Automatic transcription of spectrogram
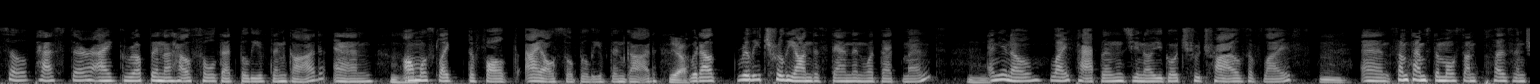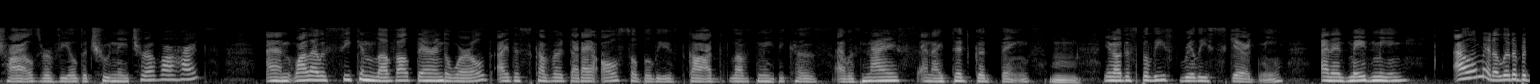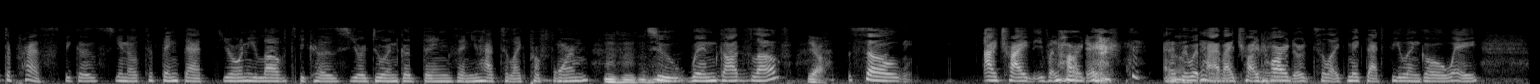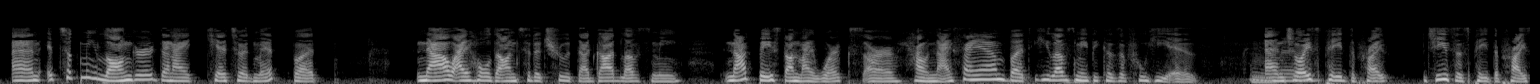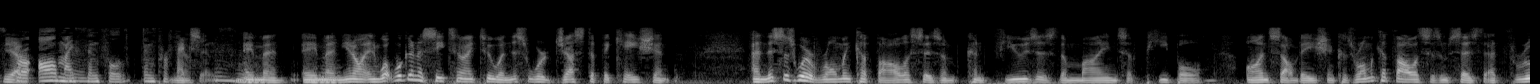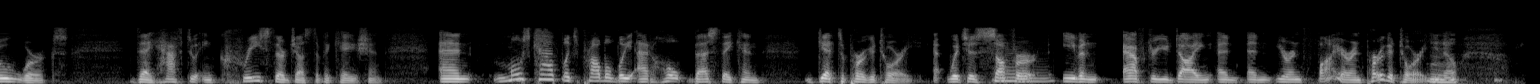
So, Pastor, I grew up in a household that believed in God, and Mm-hmm. almost like default, I also believed in God Yeah. without really truly understanding what that meant. Mm-hmm. And you know, life happens, you know, you go through trials of life, Mm. and sometimes the most unpleasant trials reveal the true nature of our hearts. And while I was seeking love out there in the world, I discovered that I also believed God loved me because I was nice and I did good things. Mm. You know, this belief really scared me, and it made me, I'll admit, a little bit depressed because, you know, to think that you're only loved because you're doing good things and you had to like perform Mm-hmm. to win God's love. Yeah. So I tried even harder, as Yeah. it would have. I tried harder to like make that feeling go away. And it took me longer than I care to admit, but now I hold on to the truth that God loves me, not based on my works or how nice I am, but He loves me because of who He is. Mm-hmm. And Joyce paid the price. Jesus paid the price Yeah. for all my mm-hmm. sinful imperfections. Mm-hmm. Amen. Amen. You know, and what we're going to see tonight too, in this word justification, and this is where Roman Catholicism confuses the minds of people on salvation, because Roman Catholicism says that through works they have to increase their justification, and most Catholics probably at hope best they can get to purgatory, which is suffer mm. even after you die and and you're in fire and purgatory, you mm. know.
